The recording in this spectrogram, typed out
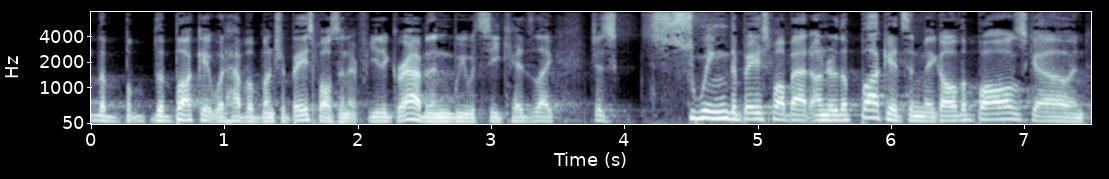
the the bucket would have a bunch of baseballs in it for you to grab, and then we would see kids like just swing the baseball bat under the buckets and make all the balls go, and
